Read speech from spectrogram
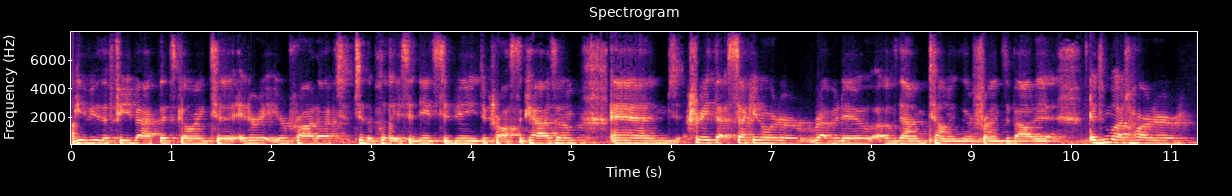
give you the feedback that's going to iterate your product to the place it needs to be to cross the chasm and create that second order revenue of them telling their friends about it. It's much harder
